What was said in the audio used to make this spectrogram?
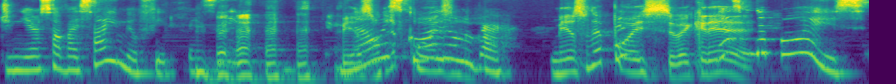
dinheiro só vai sair, meu filho. Mesmo não depois, escolhe um né? lugar. Mesmo depois. Você vai querer. Mesmo Pois.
